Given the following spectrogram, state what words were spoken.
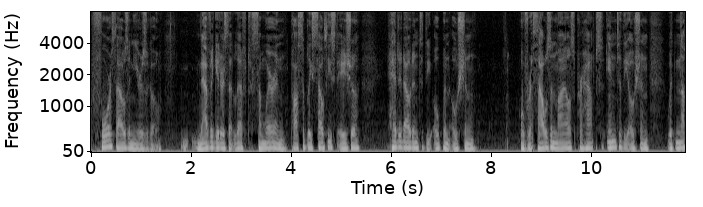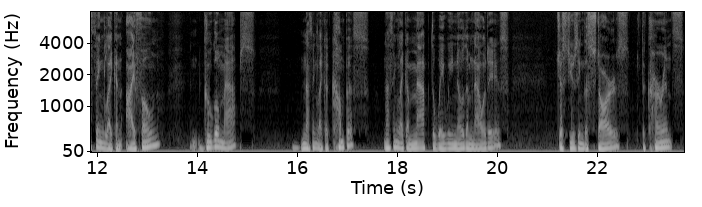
4,000 years ago, navigators that left somewhere in possibly Southeast Asia headed out into the open ocean over a thousand miles perhaps into the ocean with nothing like an iphone google maps nothing like a compass nothing like a map the way we know them nowadays. Just using the stars, the currents,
